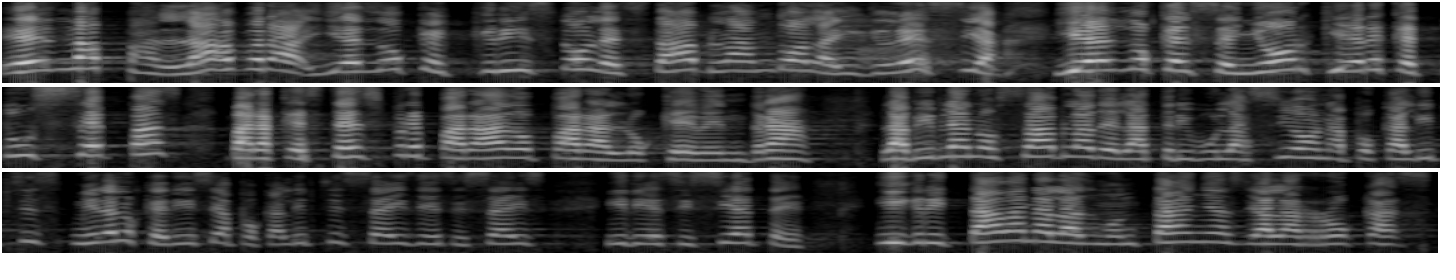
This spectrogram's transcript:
Es la palabra y es lo que Cristo le está hablando a la iglesia y es lo que el Señor quiere que tú sepas para que estés preparado para lo que vendrá. La Biblia nos habla de la tribulación. Apocalipsis, mire lo que dice Apocalipsis 6, 16 y 17. Y gritaban a las montañas y a las rocas,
